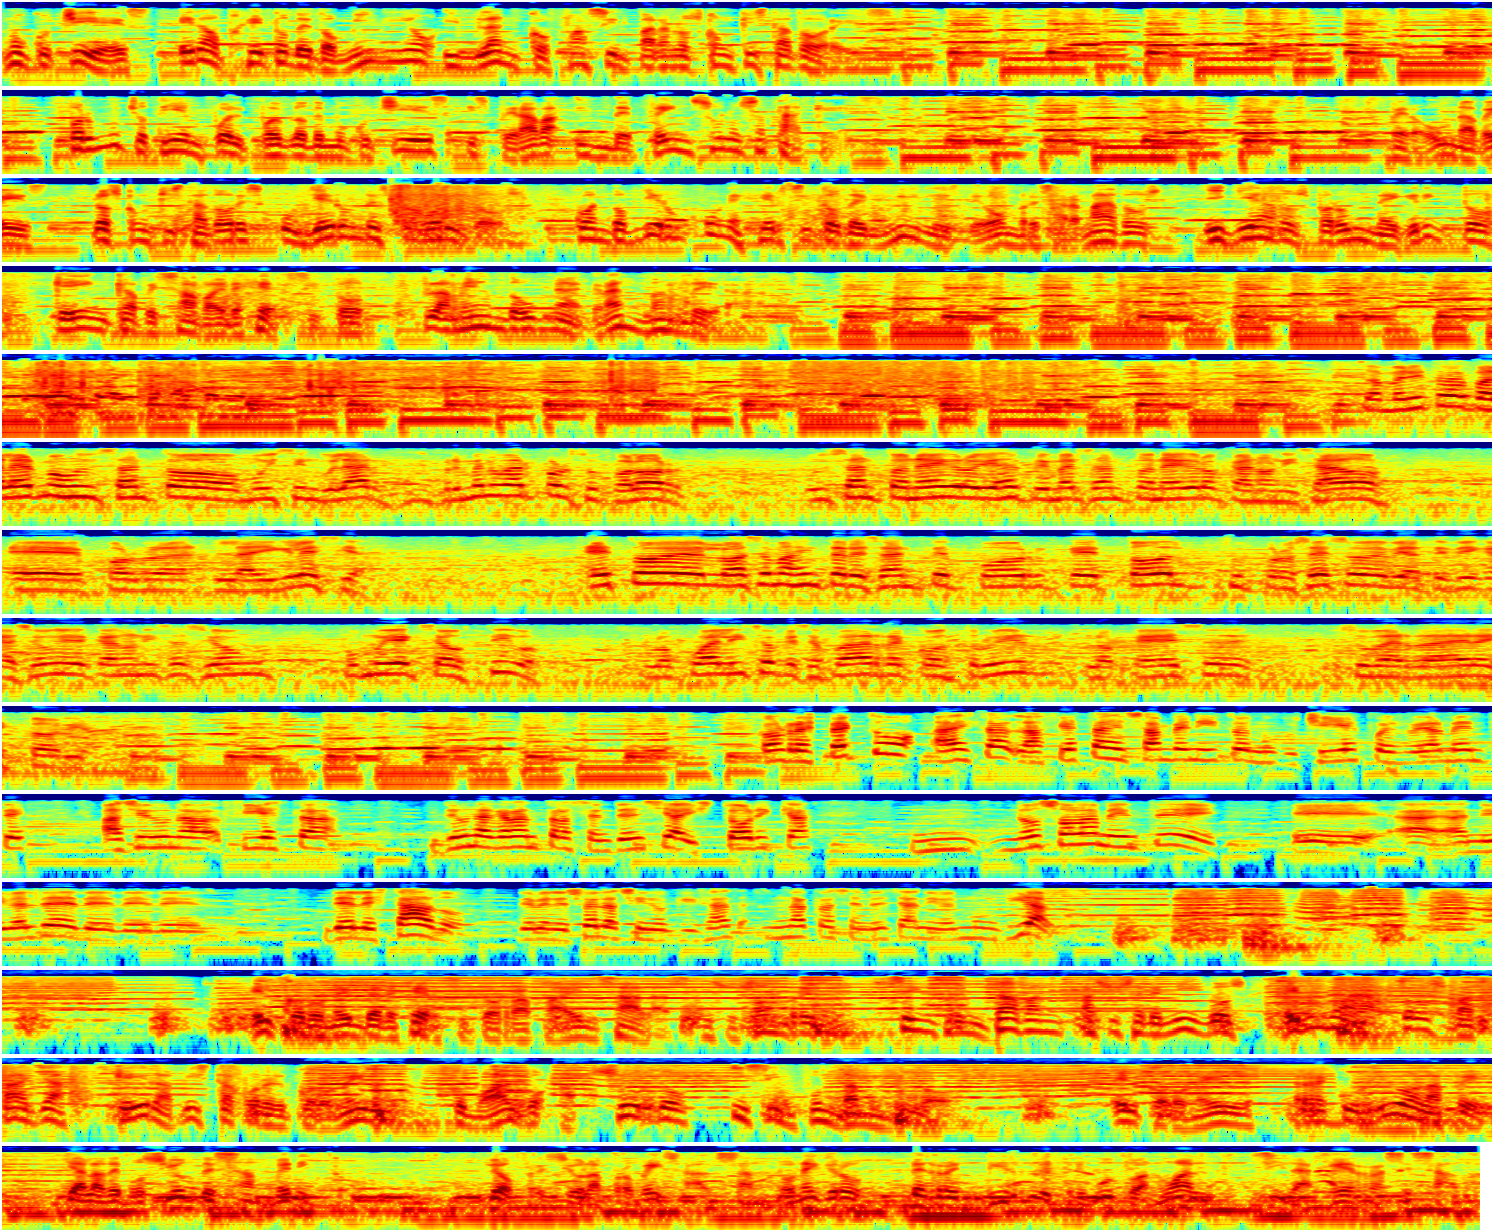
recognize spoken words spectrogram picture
Mucuchíes era objeto de dominio y blanco fácil para los conquistadores. Por mucho tiempo el pueblo de Mucuchíes esperaba indefenso los ataques. Pero una vez los conquistadores huyeron despavoridos cuando vieron un ejército de miles de hombres armados y guiados por un negrito que encabezaba el ejército, flameando una gran bandera. San Benito de Palermo es un santo muy singular, en primer lugar por su color, un santo negro y es el primer santo negro canonizado eh, por la iglesia. Esto eh, lo hace más interesante porque todo su proceso de beatificación y de canonización fue muy exhaustivo, lo cual hizo que se pueda reconstruir lo que es eh, su verdadera historia. Con respecto a esta, las fiestas de San Benito de Mucuchilles, pues realmente ha sido una fiesta de una gran trascendencia histórica, no solamente eh, a, nivel de, del Estado de Venezuela, sino quizás una trascendencia a nivel mundial. El coronel del ejército, Rafael Salas, y sus hombres se enfrentaban a sus enemigos en una atroz batalla que era vista por el coronel como algo absurdo y sin fundamento. El coronel recurrió a la fe y a la devoción de San Benito. Le ofreció la promesa al Santo Negro de rendirle tributo anual si la guerra cesaba.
